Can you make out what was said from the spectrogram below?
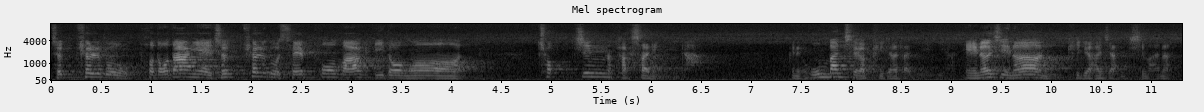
적혈구 포도당의 적혈구 세포막 이동은 촉진 확산입니다. 그러니까 운반체가 필요하다는 얘기야. 에너지는 필요하지 않지만은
